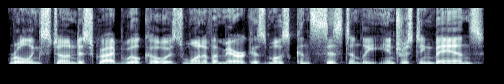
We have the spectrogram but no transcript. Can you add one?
Rolling Stone described Wilco as one of America's most consistently interesting bands.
